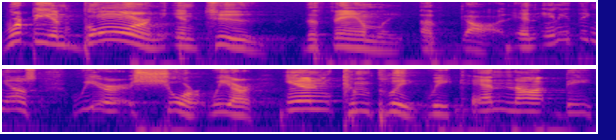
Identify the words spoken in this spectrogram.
We're being born into the family of God. And anything else, we are short. We are incomplete. We cannot be,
